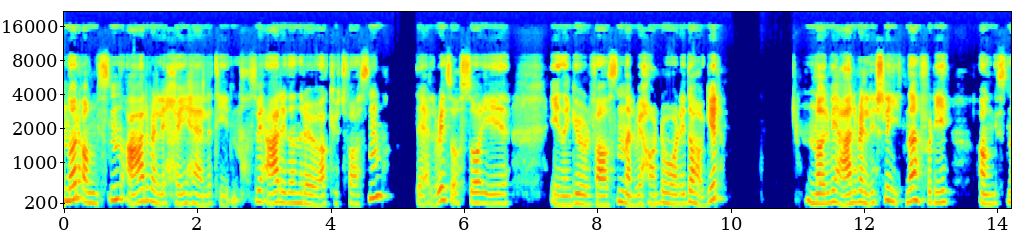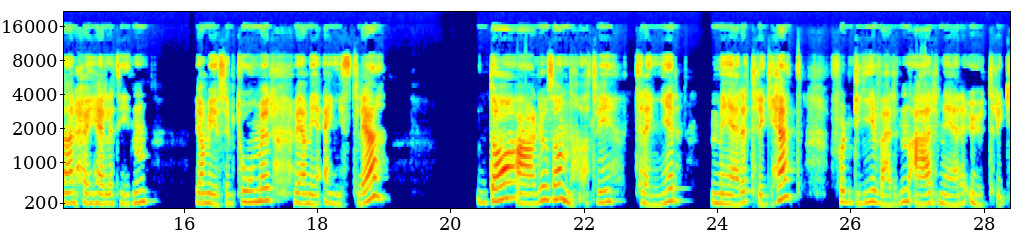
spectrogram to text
Når angsten er veldig høy hele tiden, så vi er i den røde akuttfasen, delvis også i, i den gule fasen, eller vi har dårlige dager Når vi er veldig slitne fordi angsten er høy hele tiden, vi har mye symptomer, vi er mye engstelige, da er det jo sånn at vi trenger mer trygghet fordi verden er mer utrygg.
